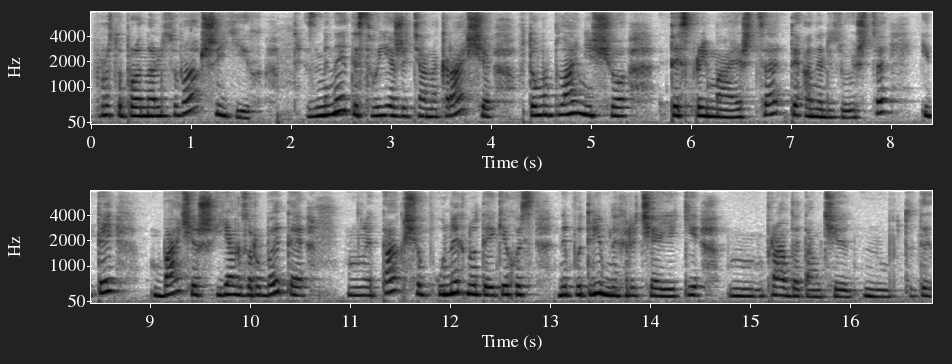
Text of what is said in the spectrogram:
просто проаналізувавши їх, змінити своє життя на краще в тому плані, що ти сприймаєш це, ти аналізуєш це, і ти бачиш, як зробити так, щоб уникнути якихось непотрібних речей, які, правда, там, чи ти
